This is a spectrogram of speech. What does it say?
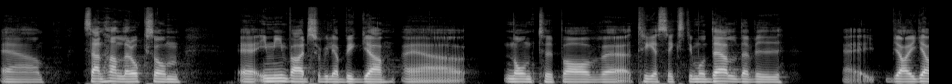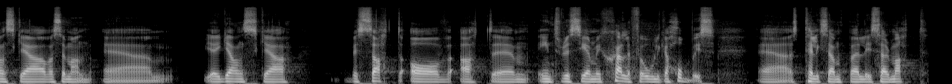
Eh, sen handlar det också om, eh, i min värld så vill jag bygga eh, någon typ av 360-modell där vi, Eh, jag är ganska, vad säger man, ehm, jag är ganska besatt av att eh, introducera mig själv för olika hobbys. Eh, till exempel i Zermatt,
